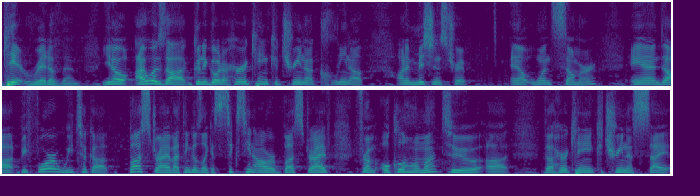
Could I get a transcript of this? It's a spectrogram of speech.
get rid of them. You know, I was uh, going to go to Hurricane Katrina cleanup on a missions trip uh, one summer. And uh, before we took a bus drive, I think it was like a 16 hour bus drive from Oklahoma to uh, the Hurricane Katrina site.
